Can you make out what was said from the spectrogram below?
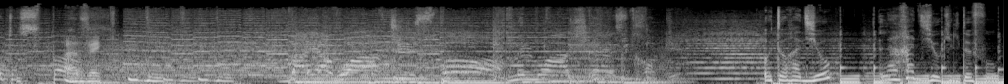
autosport. Avec Hugo. Va y avoir du sport, mais moi je reste tranquille. Autoradio, la radio qu'il te faut.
